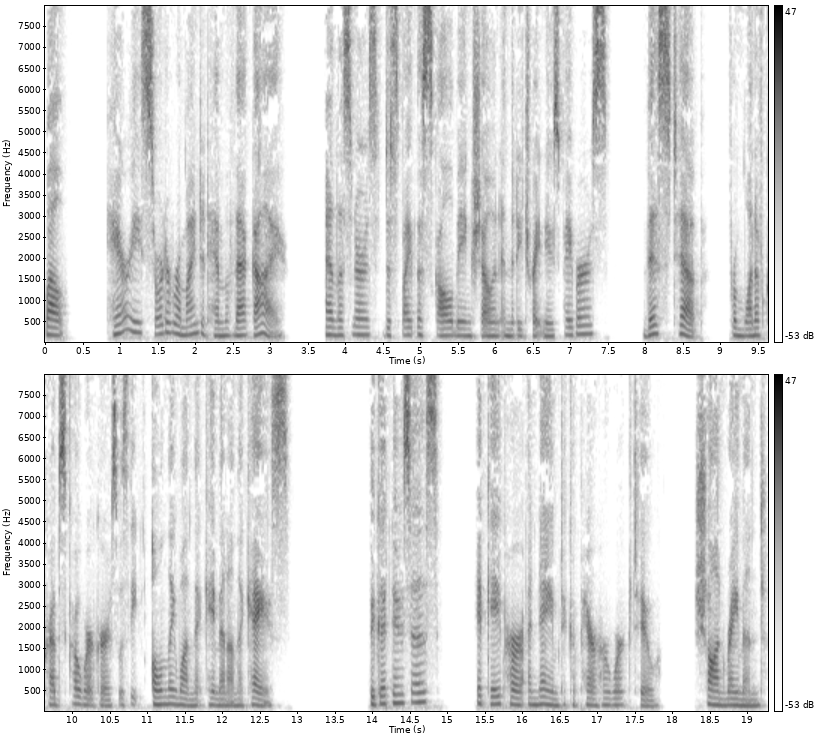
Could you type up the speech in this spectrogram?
well, Harry sort of reminded him of that guy. And listeners, despite the skull being shown in the Detroit newspapers, this tip from one of Krebs' coworkers was the only one that came in on the case. The good news is, it gave her a name to compare her work to Shawn Raymond.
